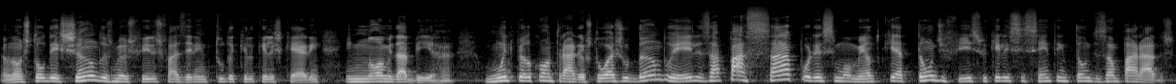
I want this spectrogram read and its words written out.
Eu não estou deixando os meus filhos fazerem tudo aquilo que eles querem em nome da birra. Muito pelo contrário, eu estou ajudando eles a passar por esse momento que é tão difícil e que eles se sentem tão desamparados.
